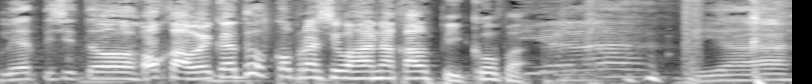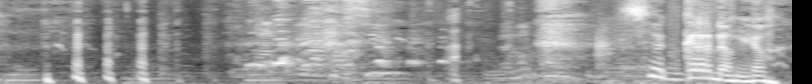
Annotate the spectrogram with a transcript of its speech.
Lihat di situ. Oh KWK tuh Koperasi Wahana Kalpiko Pak. Iya. Seger dong ya Pak.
